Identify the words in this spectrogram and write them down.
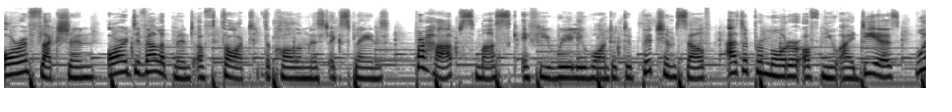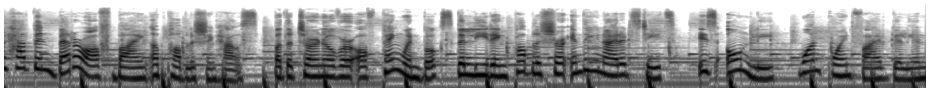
or reflection, or development of thought, the columnist explains. Perhaps Musk, if he really wanted to pitch himself as a promoter of new ideas, would have been better off buying a publishing house. But the turnover of Penguin Books, the leading publisher in the United States, is only $1.5 billion,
